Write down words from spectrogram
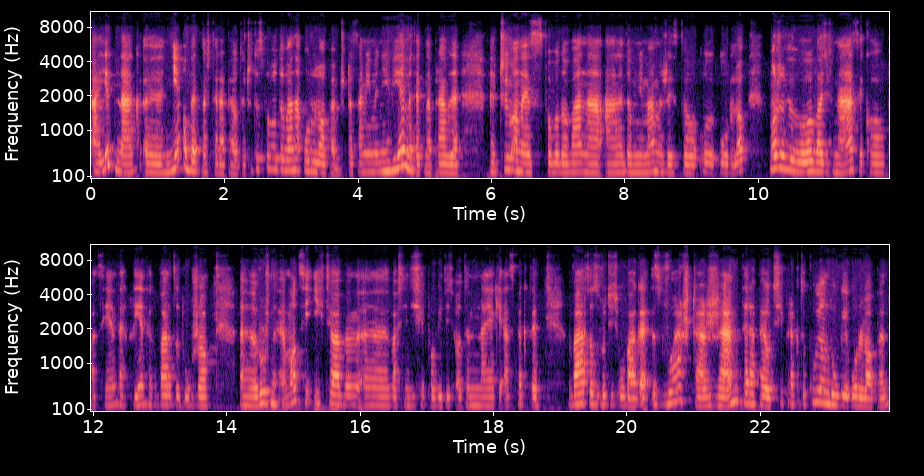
a jednak e, nieobecność terapeuty, czy to spowodowana urlopem, czy czasami my nie wiemy tak naprawdę, e, czym ona jest spowodowana, ale domniemamy, że jest to urlop, może wywoływać w nas, jako pacjentach, klientach, bardzo dużo różnych emocji i chciałabym właśnie dzisiaj powiedzieć o tym, na jakie aspekty warto zwrócić uwagę, zwłaszcza, że terapeuci praktykują długie urlopy.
